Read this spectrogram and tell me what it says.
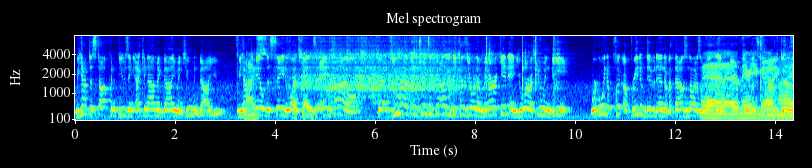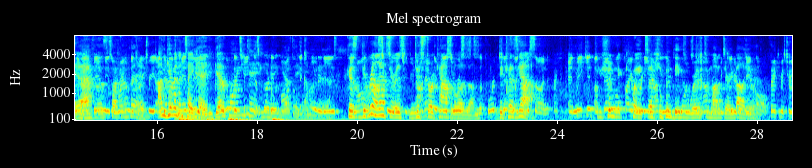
We have to stop confusing economic value and human value. We have to be able to say to our That's right. kids and Kyle that you have intrinsic value because you're an American and you're a human being. We're going to put a freedom dividend of $1,000 a month in And there you everyone's go. hand There you go. we Yeah. families Fucking around the country. I'm giving and taking. Yeah, you get a We're going point, to you take take- this you burden gotta off of the communities Because and the real answer is who do not have distort the resources capitalism. to support kids Because, like yeah, son and make it a you shouldn't federal equate priority, a human being's one, worth to monetary Peter to pay value. Thank you, Mr. Could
